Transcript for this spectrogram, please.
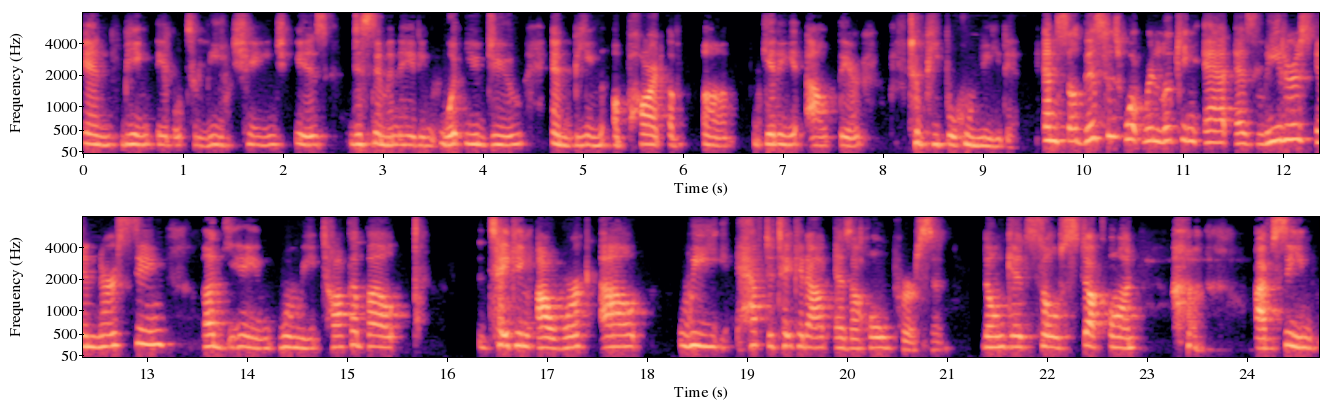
And being able to lead change is disseminating what you do and being a part of uh, getting it out there to people who need it. And so this is what we're looking at as leaders in nursing. Again, when we talk about taking our work out, we have to take it out as a whole person. Don't get so stuck on, I've seen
